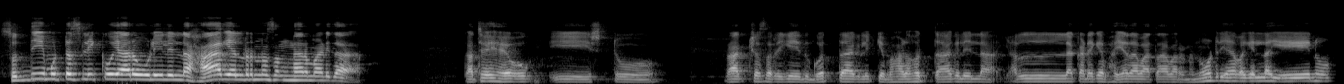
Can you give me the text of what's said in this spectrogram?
ಸುದ್ದಿ ಮುಟ್ಟಿಸ್ಲಿಕ್ಕೂ ಯಾರು ಉಳಿಲಿಲ್ಲ, ಹಾಗೆ ಎಲ್ಲರನ್ನೂ ಸಂಹಾರ ಮಾಡಿದ. ಕಥೆ ಇಷ್ಟು ರಾಕ್ಷಸರಿಗೆ ಇದು ಗೊತ್ತಾಗಲಿಕ್ಕೆ ಬಹಳ ಹೊತ್ತಾಗಲಿಲ್ಲ. ಎಲ್ಲ ಕಡೆಗೆ ಭಯದ ವಾತಾವರಣ. ನೋಡ್ರಿ ಅವಾಗೆಲ್ಲ ಏನು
